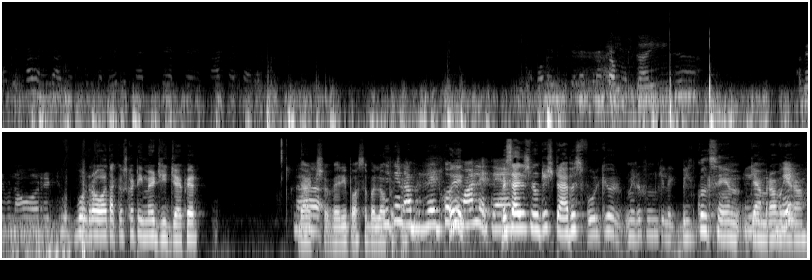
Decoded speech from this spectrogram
मैं देखा था नहीं कि आदमी कुछ करते हुए तो मैं तुझे अपने कार्ड टाइप कर रहा था बोलो ही चले फ्रंट ऑफ़ अगर वो नाउ और रेड झूठ बोल रहा हुआ ताकि उसका टीममेट जीत जाए फिर दैट्स अ वेरी पॉसिबल लेकिन अब रेड को भी मान लेते हैं। वैसे I just notice tab is 4 और मेरे फ़ोन की लाइक बिल्कुल सेम कैमरा वगैरह।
